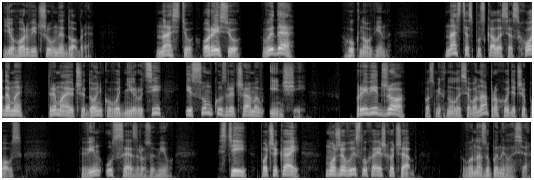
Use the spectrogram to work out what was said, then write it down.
Йогор відчув недобре. Настю, Орисю, ви де? гукнув він. Настя спускалася сходами, тримаючи доньку в одній руці і сумку з речами в іншій. Привіт, Джо. посміхнулася вона, проходячи повз. Він усе зрозумів. Стій, почекай, може, вислухаєш хоча б. Вона зупинилася.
